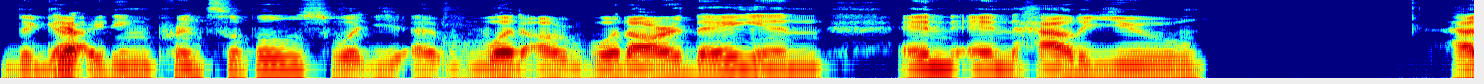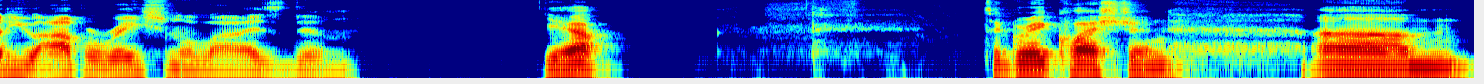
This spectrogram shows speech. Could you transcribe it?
the guiding yep. principles what you, uh, what are what are they and and and how do you how do you operationalize them? Yeah. It's a great question. Um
